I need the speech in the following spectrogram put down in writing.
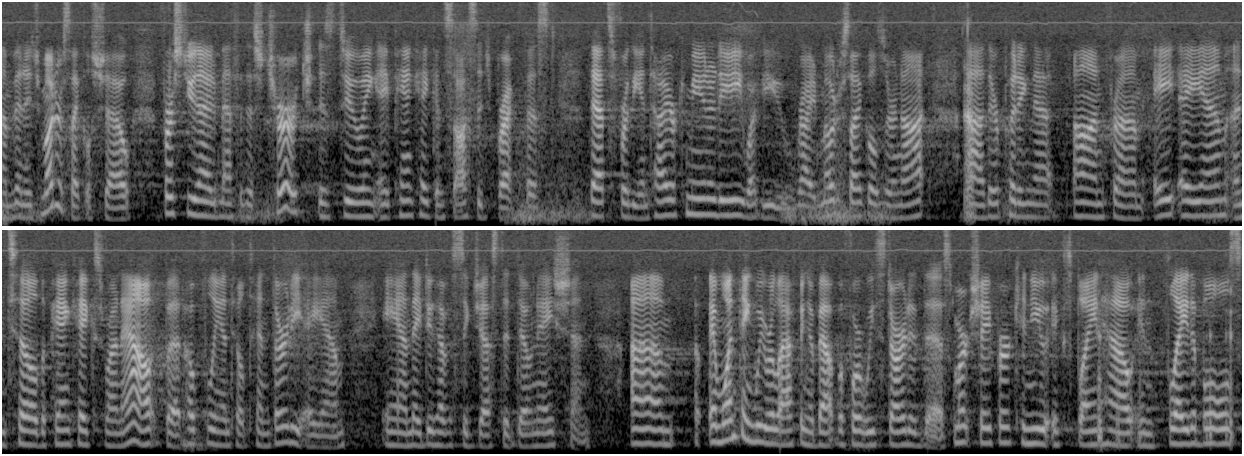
um, Vintage Motorcycle Show, First United Methodist Church is doing a pancake and sausage breakfast. That's for the entire community, whether you ride motorcycles or not. Uh, they're putting that on from 8 a.m. until the pancakes run out, but hopefully until 10:30 a.m. And they do have a suggested donation. Um, and one thing we were laughing about before we started this, Mark Schaefer, can you explain how inflatables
